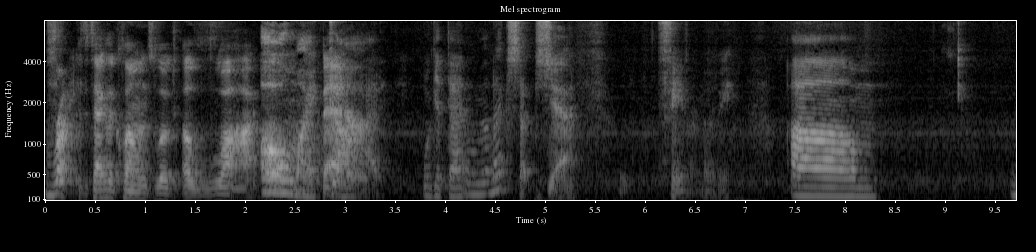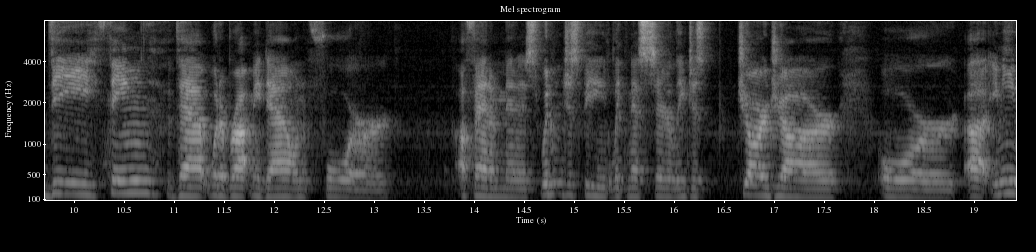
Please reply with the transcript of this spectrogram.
Right. Because Attack of the Clones looked a lot. Oh my better. god. We'll get that in the next episode. Yeah. Favorite movie. Um the thing that would have brought me down for a Phantom Menace wouldn't just be like necessarily just Jar Jar or uh, any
